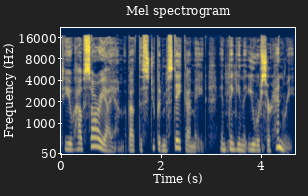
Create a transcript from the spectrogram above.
to you how sorry I am about the stupid mistake I made in thinking that you were Sir Henry.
